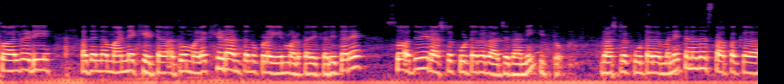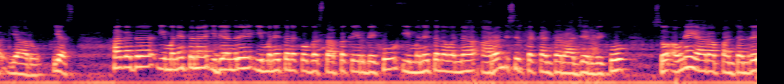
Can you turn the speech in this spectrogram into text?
ಸೊ ಆಲ್ರೆಡಿ ಅದನ್ನು ಮಾನ್ಯಖೇಟ ಅಥವಾ ಮಳಖೇಡ ಅಂತಲೂ ಕೂಡ ಏನು ಮಾಡ್ತಾರೆ, ಕರೀತಾರೆ. ಸೊ ಅದುವೇ ರಾಷ್ಟ್ರಕೂಟರ ರಾಜಧಾನಿ ಇತ್ತು. ರಾಷ್ಟ್ರಕೂಟರ ಮನೆತನದ ಸ್ಥಾಪಕ ಯಾರು? ಎಸ್. ಹಾಗಾದ್ರೆ ಈ ಮನೆತನ ಇದೆ ಅಂದ್ರೆ ಈ ಮನೆತನಕ್ಕೆ ಒಬ್ಬ ಸ್ಥಾಪಕ ಇರಬೇಕು, ಈ ಮನೆತನವನ್ನ ಆರಂಭಿಸಿರ್ತಕ್ಕಂಥ ರಾಜ ಇರಬೇಕು. ಸೊ ಅವನೇ ಯಾರಪ್ಪ ಅಂತಂದ್ರೆ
